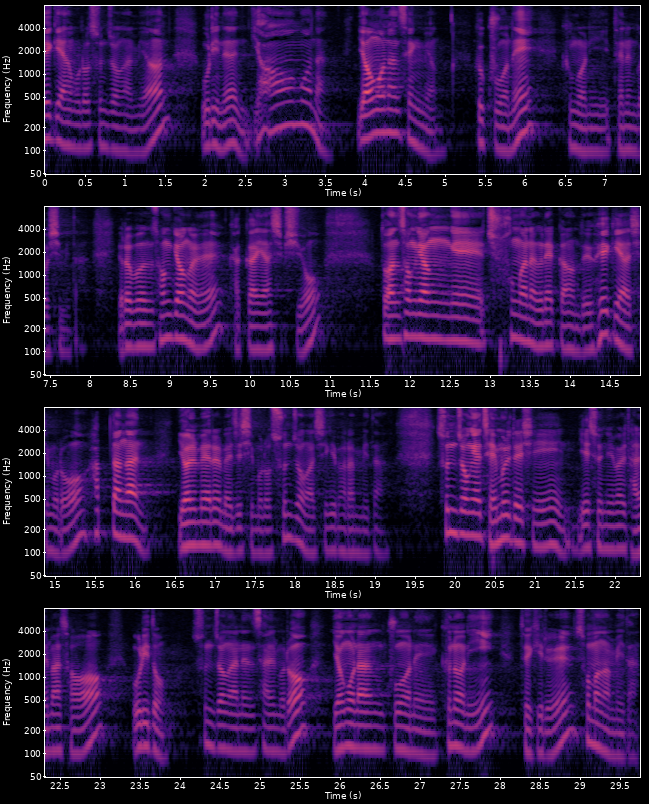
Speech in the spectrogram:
회개함으로 순종하면 우리는 영원한 영원한 생명 그 구원의 근원이 되는 것입니다. 여러분 성경을 가까이 하십시오. 또한 성령의 충만한 은혜 가운데 회개하심으로 합당한 열매를 맺으심으로 순종하시기 바랍니다. 순종의 제물 대신 예수님을 닮아서 우리도 순종하는 삶으로 영원한 구원의 근원이 되기를 소망합니다.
